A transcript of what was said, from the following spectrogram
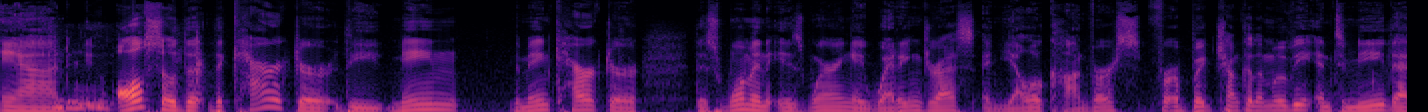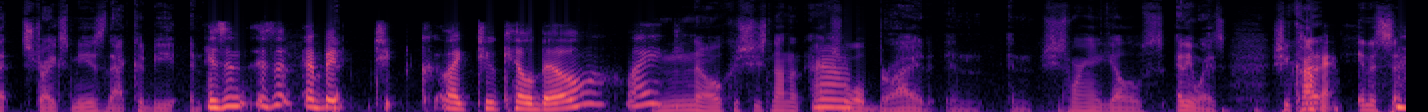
And also the the character, the main the main character this woman is wearing a wedding dress and yellow Converse for a big chunk of the movie, and to me, that strikes me as that could be an Isn't is it a bit too, like to Kill Bill like? no, because she's not an actual hmm. bride in and she's wearing a yellow. Anyways, she kind of Okay. in a se-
